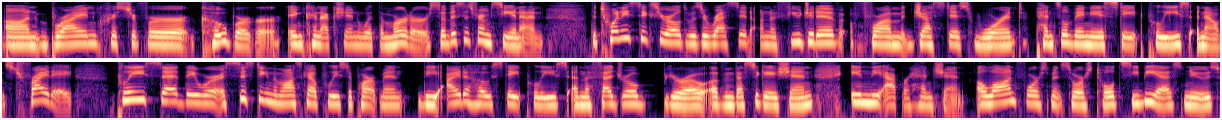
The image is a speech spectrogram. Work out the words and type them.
on Bryan Christopher Kohberger in connection with the murder. So this is from CNN. The 26 year old was arrested on a fugitive from justice warrant, Pennsylvania State Police announced Friday. Police said they were assisting the Moscow Police Department, the Idaho State Police, and the Federal Bureau of Investigation in the apprehension. A law enforcement source told CBS News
